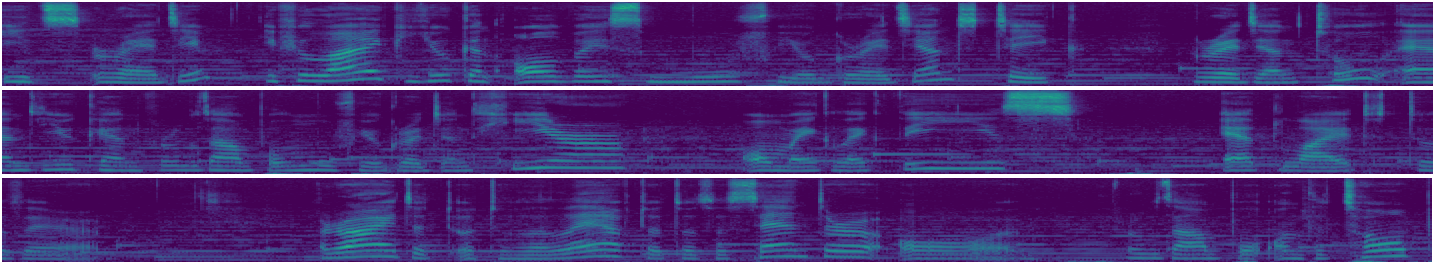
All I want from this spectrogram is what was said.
it's ready if you like, you can always move your gradient. Take gradient tool and you can, for example, move your gradient here or make like this. Add light to the right or, or to the left or to the center or, for example, on the top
